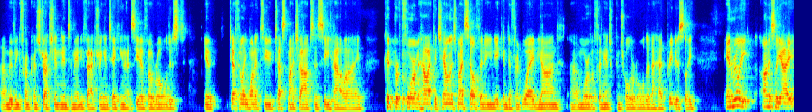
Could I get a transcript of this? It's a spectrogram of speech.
uh, moving from construction into manufacturing and taking that CFO role. Just you know definitely wanted to test my chops and see how I could perform, how I could challenge myself in a unique and different way beyond uh, more of a financial controller role that I had previously. And really, honestly, I,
